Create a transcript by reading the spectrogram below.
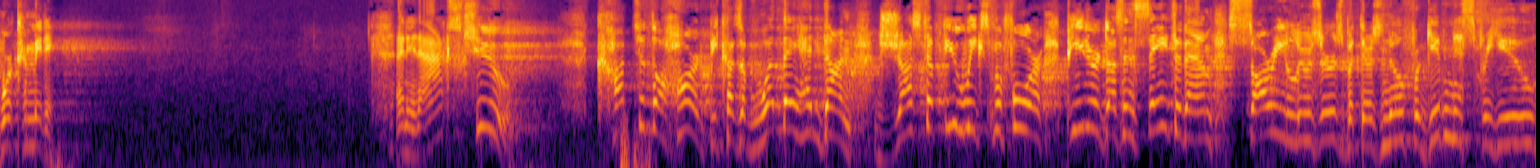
were committing. And in Acts 2, cut to the heart because of what they had done just a few weeks before, Peter doesn't say to them, Sorry, losers, but there's no forgiveness for you.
